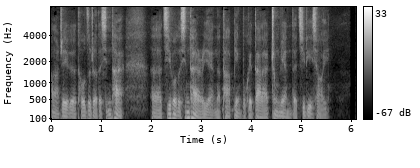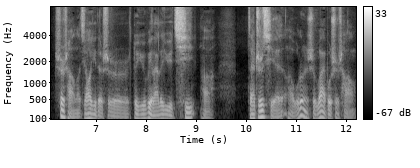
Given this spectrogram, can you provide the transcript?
啊这个投资者的心态，呃机构的心态而言呢，它并不会带来正面的激励效应。市场呢交易的是对于未来的预期啊。在之前啊，无论是外部市场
